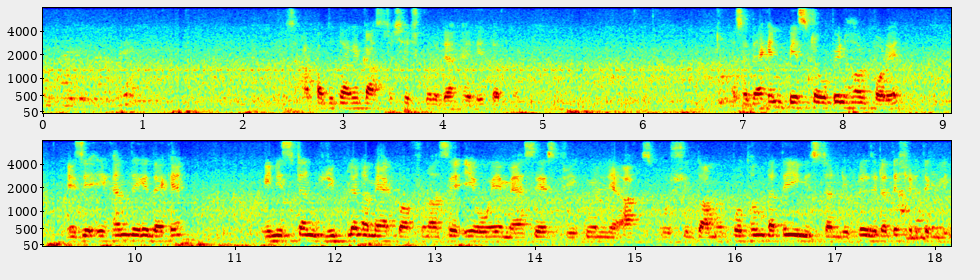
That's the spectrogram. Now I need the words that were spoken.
কোথায় যেতে হবে আচ্ছা, আপাতত আগে কাজটা শেষ করে দেখাই দিই তারপর। আচ্ছা দেখেন পেজটা ওপেন হওয়ার পরে এই যে এখান থেকে দেখেন ইনস্ট্যান্ট রিপ্লে নামে একটা অপশন আছে এ ও এ মেসেজ ফ্রিকুয়েন্টলি আক্স কোশ্চিন তো আমরা প্রথমটাতেই ইনস্ট্যান্ট রিপ্লে যেটাতে সেটাতে ক্লিক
